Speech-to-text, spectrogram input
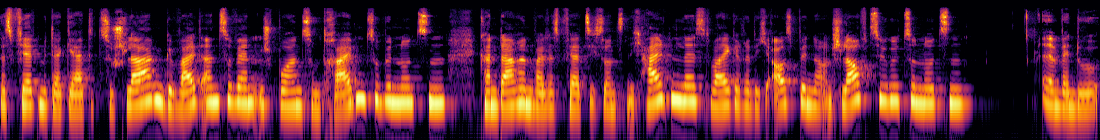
das Pferd mit der Gerte zu schlagen, Gewalt anzuwenden, Sporen zum Treiben zu benutzen, kann darin, weil das Pferd sich sonst nicht halten lässt, weigere dich Ausbinder und Schlaufzügel zu nutzen. Äh, wenn du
